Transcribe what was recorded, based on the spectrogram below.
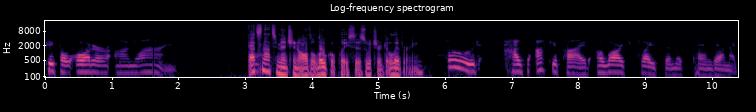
People order online. That's not to mention all the local places which are delivering. Food has occupied a large place in this pandemic.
